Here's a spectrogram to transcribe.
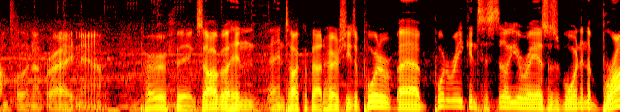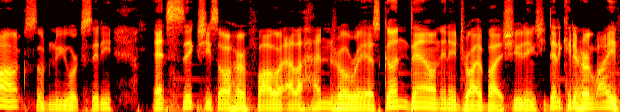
I'm pulling up right now. Perfect. So I'll go ahead and, and talk about her. She's a Puerto uh, Puerto Rican. Cecilia Reyes was born in the Bronx of New York City. At six, she saw her father Alejandro Reyes gunned down in a drive-by shooting. She dedicated her life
